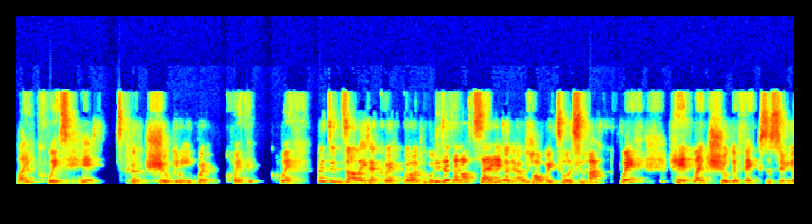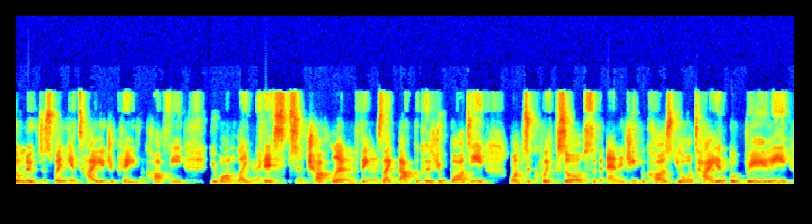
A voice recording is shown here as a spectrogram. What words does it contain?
like quick hit sugary Quick. quick quick It didn't sound like I said quick. Go on. did I not say it? I don't know. Can't wait to listen back. Quick hit like sugar fixes. So you'll notice when you're tired, you're craving coffee, you want like Yeah. crisps and chocolate and things like that because your body wants a quick source of energy because you're tired. But really,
